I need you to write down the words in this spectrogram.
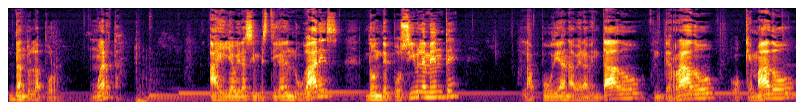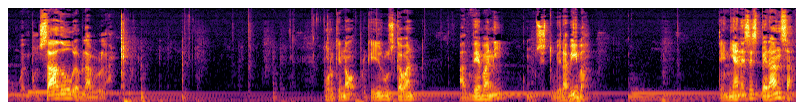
dándola por muerta. Ahí ya hubieras investigado en lugares donde posiblemente la pudieran haber aventado, enterrado, o quemado, o embolsado, bla, bla, bla, bla. ¿Por qué no? Porque ellos buscaban a Devani como si estuviera viva. Tenían esa esperanza.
